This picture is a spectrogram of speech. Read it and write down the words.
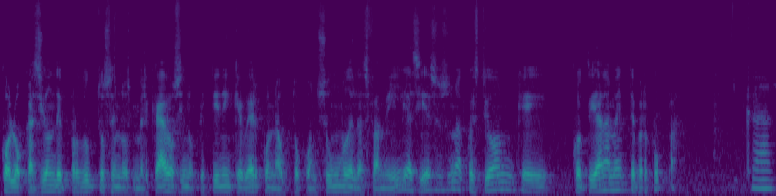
colocación de productos en los mercados, sino que tienen que ver con autoconsumo de las familias, y eso es una cuestión que cotidianamente preocupa. Claro.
